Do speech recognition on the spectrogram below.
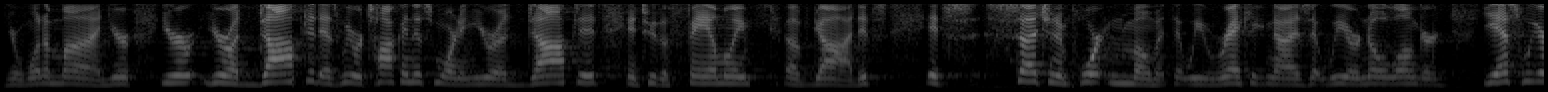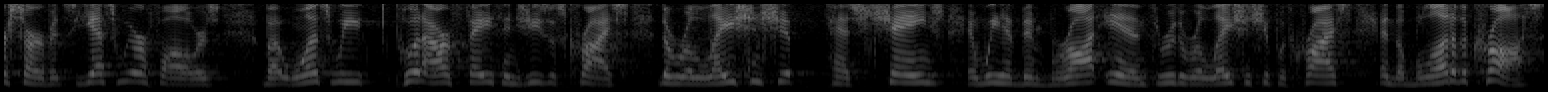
You're one of mine. You're, you're, you're adopted, as we were talking this morning, you're adopted into the family of God. It's, it's such an important moment that we recognize that we are no longer, yes, we are servants, yes, we are followers, but once we put our faith in Jesus Christ, the relationship has changed and we have been brought in through the relationship with Christ and the blood of the cross,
